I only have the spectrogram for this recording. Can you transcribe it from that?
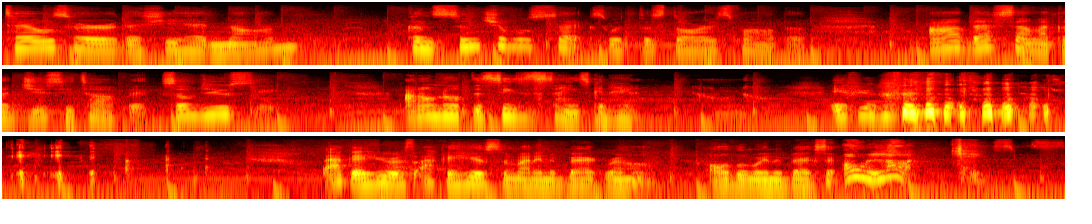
tells her that she had non-consensual sex with the star's father. Ah, that sounds like a juicy topic. So juicy. I don't know if the Season Saints can handle it. I don't know. If you I can hear us, I can hear somebody in the background, all the way in the back, say, "Oh Lord, Jesus!"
